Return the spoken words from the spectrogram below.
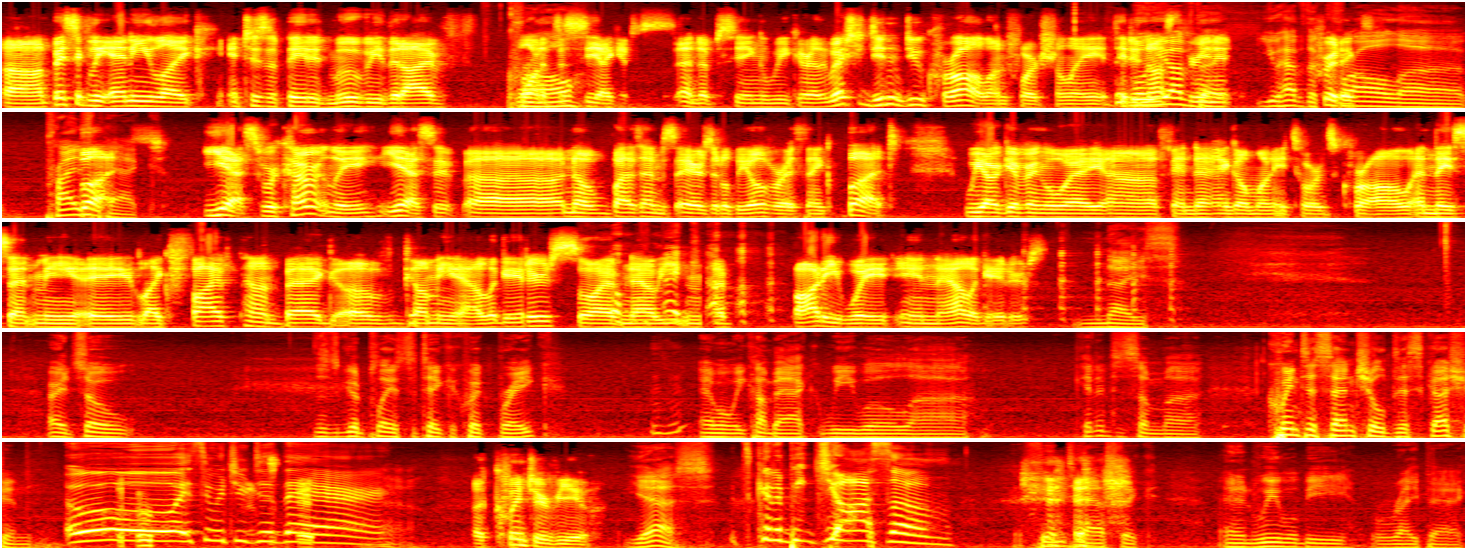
Uh, basically, any like anticipated movie that I've wanted to see, I get to end up seeing a week early. We actually didn't do Crawl, unfortunately. They did well, not have screen the it. you have the critics. crawl uh, prize But- pack. Yes, we're currently yes. It, uh, no, by the time this airs, it'll be over, I think. But we are giving away uh, Fandango money towards Crawl, and they sent me a like five pound bag of gummy alligators. So I've Oh now my eaten my body weight in alligators. Nice. All right, so this is a good place to take a quick break, Mm-hmm. and when we come back, we will uh, get into some uh, quintessential discussion. oh, I see what you did there. A quinterview. Yes, It's gonna be awesome. fantastic, and we will be right back.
